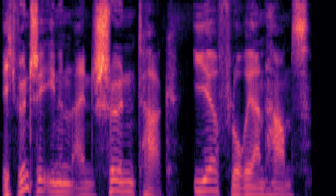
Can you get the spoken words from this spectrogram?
Ich wünsche Ihnen einen schönen Tag. Ihr Florian Harms.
